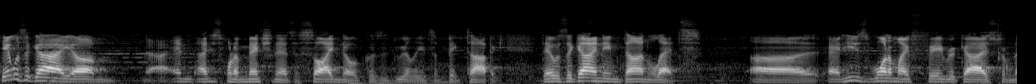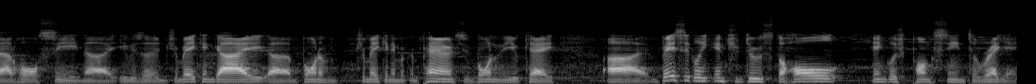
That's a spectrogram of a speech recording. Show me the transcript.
there was a guy um, and I just want to mention as a side note because it really it's a big topic there was a guy named Don Letts uh, and he's one of my favorite guys from that whole scene uh, he was a Jamaican guy uh, born of Jamaican immigrant parents he was born in the UK uh, basically introduced the whole English punk scene to reggae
